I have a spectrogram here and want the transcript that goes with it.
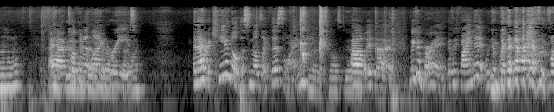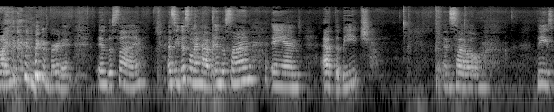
Mm-hmm. I have coconut lime breeze. And I have a candle that smells like this one. Yeah, it smells good. Oh, it does. We can burn it. If we find it, we can burn if we find it. it. we can burn it in the sun. And see, this one I have in the sun and at the beach. And so these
